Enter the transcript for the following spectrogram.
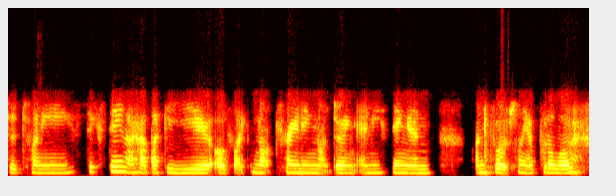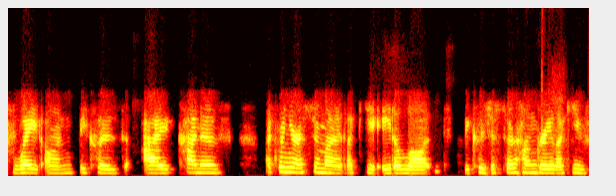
to 2016, I had like a year of like not training, not doing anything, and unfortunately, I put a lot of weight on because I kind of like when you're a swimmer, like you eat a lot because you're so hungry. Like you've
